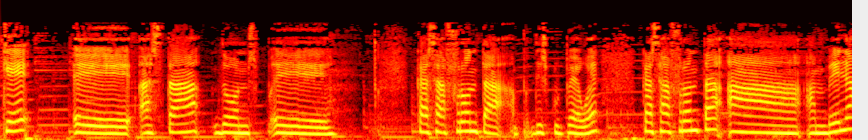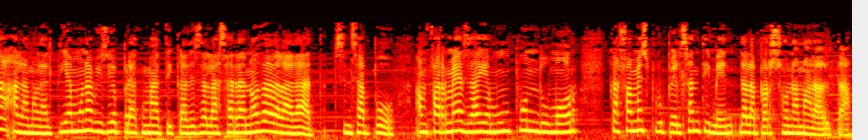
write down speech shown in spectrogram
que eh, està, doncs, eh, que s'afronta, disculpeu, eh, que s'afronta amb ella a la malaltia amb una visió pragmàtica des de la serenor de l'edat, sense por, amb fermesa i amb un punt d'humor que fa més proper el sentiment de la persona malalta.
